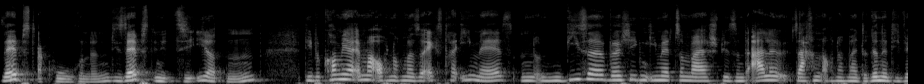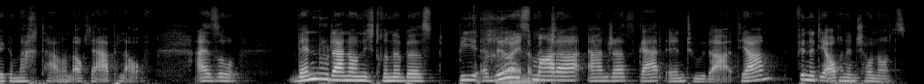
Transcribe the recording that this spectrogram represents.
selbst erkorenen, die selbst initiierten, die bekommen ja immer auch nochmal so extra E-Mails. Und, und in dieser wöchigen E-Mail zum Beispiel sind alle Sachen auch nochmal drin, die wir gemacht haben und auch der Ablauf. Also, wenn du da noch nicht drin bist, be a little Reine smarter and just get into that, ja? Findet ihr auch in den Show Notes.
